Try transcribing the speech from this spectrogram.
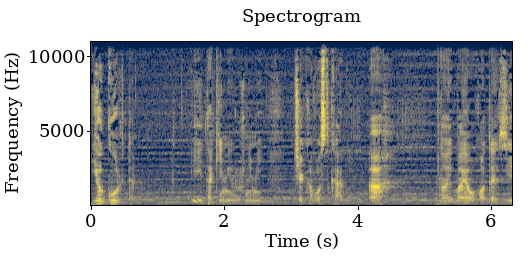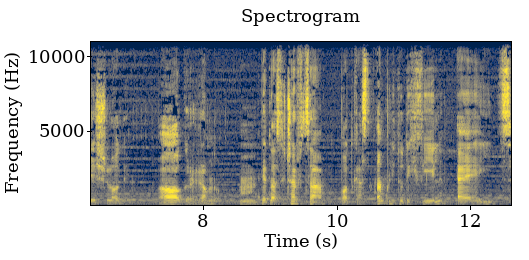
jogurtem i takimi różnymi ciekawostkami. Ach, no i mają ochotę zjeść lody. Ogromną. 15 czerwca podcast Amplitudy Chwil AC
